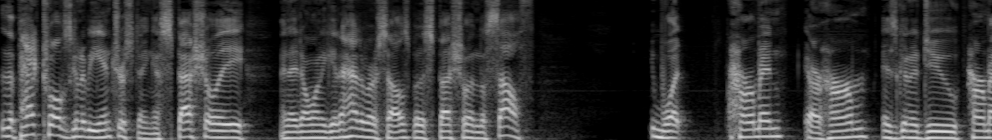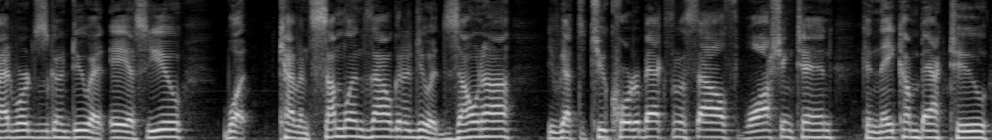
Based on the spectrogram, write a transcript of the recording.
The Pac 12 is going to be interesting, especially, and I don't want to get ahead of ourselves, but especially in the South. What Herman or Herm is going to do, Herm Edwards is going to do at ASU, what Kevin Sumlin's now going to do at Zona. You've got the two quarterbacks in the South, Washington. Can they come back to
